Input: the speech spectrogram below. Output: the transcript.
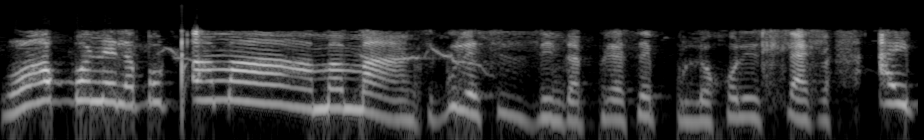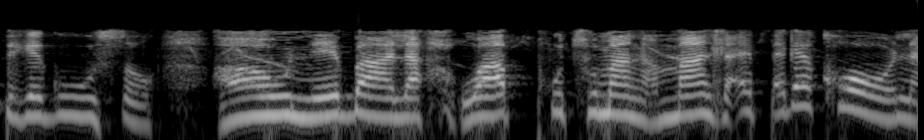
wabonela boqamama amanzi kulesi sizinda phela sebhuloho lesihlahla ayibheke kuso. Hawu nebala waphuthuma ngamandla ebheke khona.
